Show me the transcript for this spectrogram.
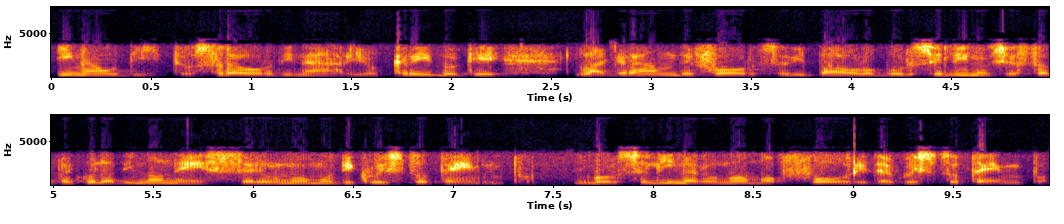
inaudito, straordinario. Credo che la grande forza di Paolo Borsellino sia stata quella di non essere un uomo di questo tempo. Borsellino era un uomo fuori da questo tempo,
